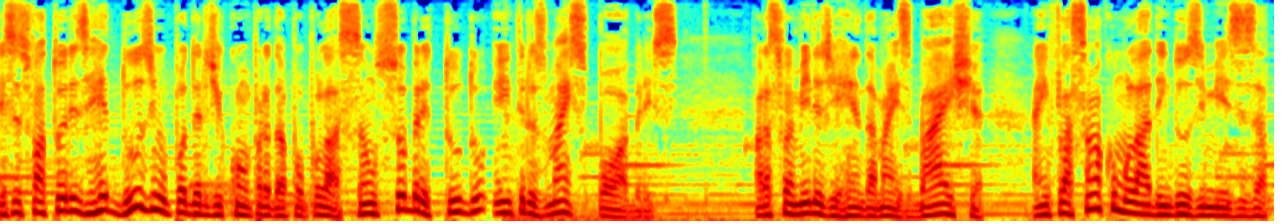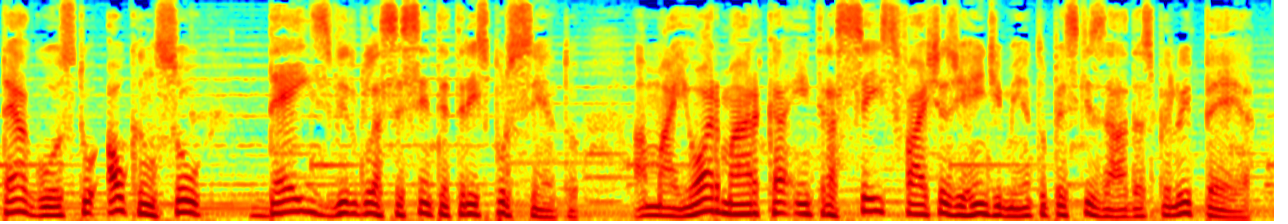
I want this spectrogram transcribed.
esses fatores reduzem o poder de compra da população, sobretudo entre os mais pobres. Para as famílias de renda mais baixa, a inflação acumulada em 12 meses até agosto alcançou 10,63%, a maior marca entre as seis faixas de rendimento pesquisadas pelo IPEA.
